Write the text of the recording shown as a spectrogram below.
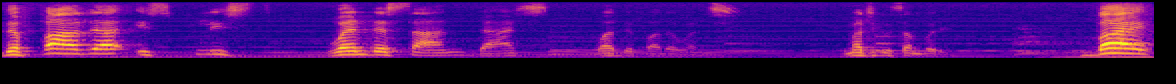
The Father is pleased when the Son does what the Father wants. Matthew somebody. By,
